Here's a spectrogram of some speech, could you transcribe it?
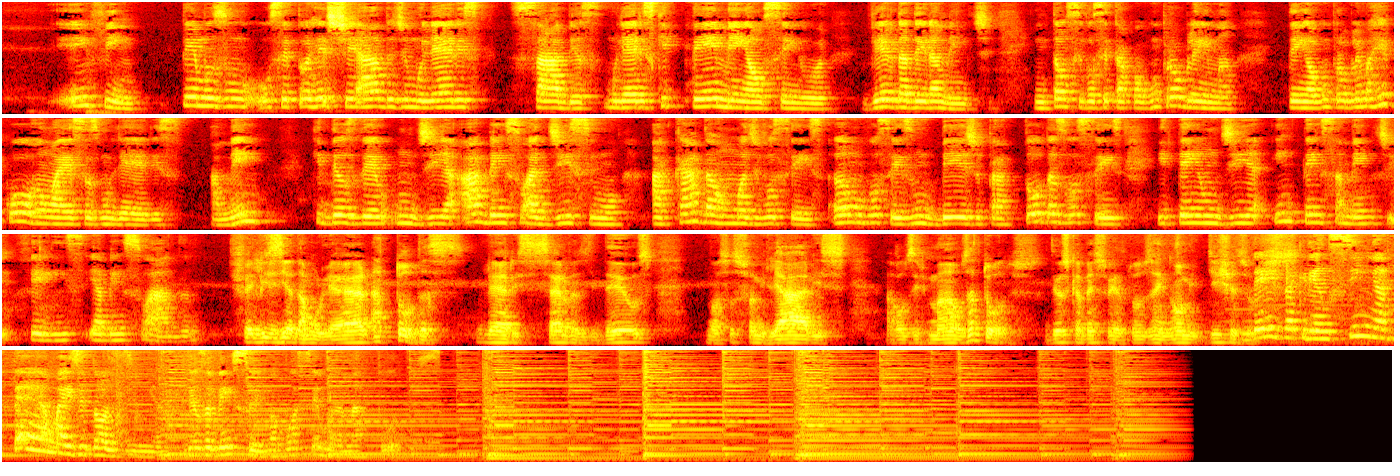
Enfim, temos um, um setor recheado de mulheres sábias, mulheres que temem ao Senhor verdadeiramente. Então, se você está com algum problema, tem algum problema, recorram a essas mulheres. Amém? Que Deus dê um dia abençoadíssimo a cada uma de vocês. Amo vocês. Um beijo para todas vocês e tenham um dia intensamente feliz e abençoado. Feliz Dia da Mulher a todas, mulheres servas de Deus, nossos familiares, aos irmãos, a todos. Deus que abençoe a todos em nome de Jesus. Desde a criancinha até a mais idosinha. Deus abençoe. Uma boa semana a todos.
